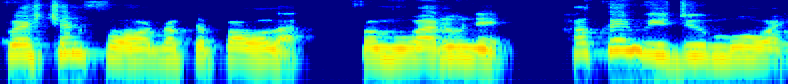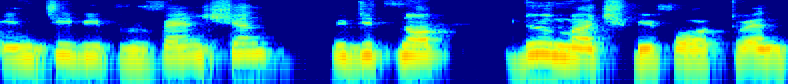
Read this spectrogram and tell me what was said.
question for Dr. Paula from Warune. How can we do more in TB prevention? We did not do much before 20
